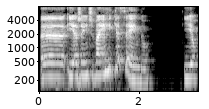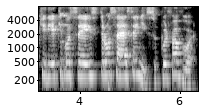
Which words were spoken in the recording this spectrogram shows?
é, e a gente vai enriquecendo. E eu queria que vocês trouxessem isso, por favor.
